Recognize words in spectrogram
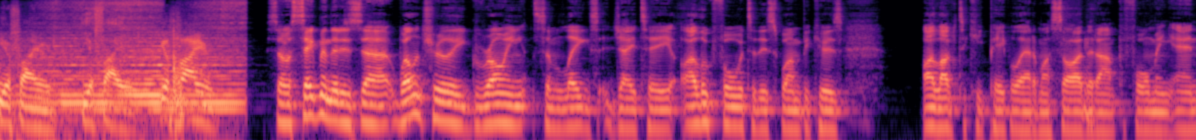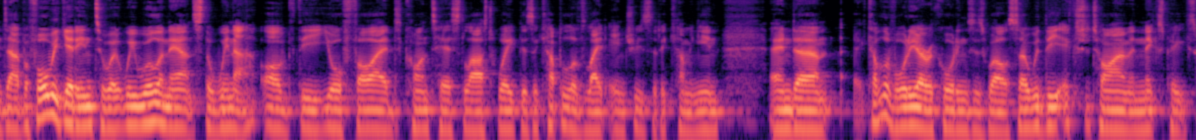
You're fired. You're fired. You're fired. So a segment that is uh, well and truly growing some legs, JT. I look forward to this one because I love to kick people out of my side that aren't performing. And uh, before we get into it, we will announce the winner of the You're Fired contest last week. There's a couple of late entries that are coming in and um, a couple of audio recordings as well. So with the extra time and next week's,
